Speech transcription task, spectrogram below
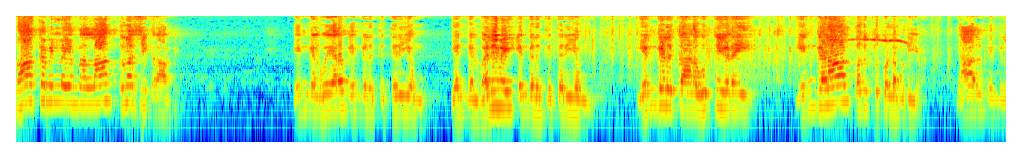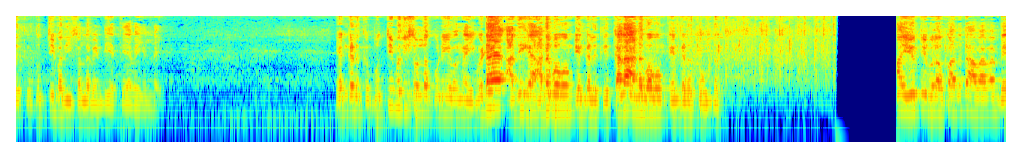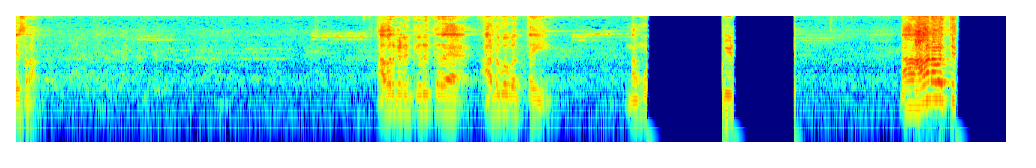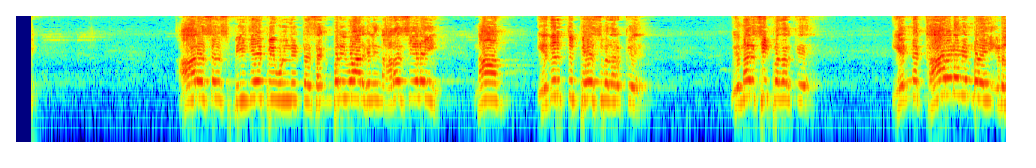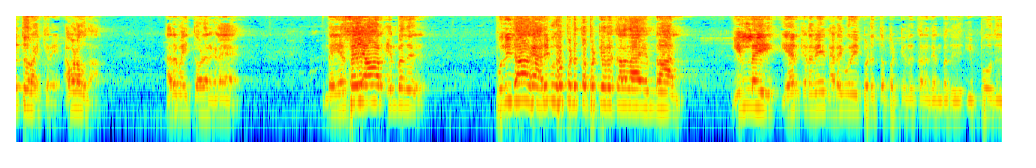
நோக்கமில்லை என்றெல்லாம் விமர்சிக்கிறார்கள். எங்கள் உயரம் எங்களுக்கு தெரியும் எங்கள் வலிமை எங்களுக்கு தெரியும் எங்களுக்கான உத்திகளை எங்களால் வகுத்துக் கொள்ள முடியும். யாரும் எங்களுக்கு புத்திமதி சொல்ல வேண்டிய தேவையில்லை. எங்களுக்கு புத்திமதி சொல்லக்கூடியவனை விட அதிக அனுபவம் எங்களுக்கு கல அனுபவம் எங்களுக்கு உண்டு. யூடியூப்ல உட்கார்ந்துட்டு அவன் பேசுறான். அவர்களுக்கு இருக்கிற அனுபவத்தை நம்முடைய நான் ஆணவத்தில் ஆர் எஸ் எஸ் பிஜேபி உள்ளிட்ட சக்பரிவார்களின் அரசியலை நாம் எதிர்த்து பேசுவதற்கு விமர்சிப்பதற்கு என்ன காரணம் என்பதை எடுத்துரைக்கிறேன். அவ்வளவுதான். அருமை தோழர்களே இந்த எஸ்ஐஆர் என்பது புதிதாக அறிமுகப்படுத்தப்பட்டிருக்கிறதா என்றால் இல்லை ஏற்கனவே நடைமுறைப்படுத்தப்பட்டிருக்கிறது என்பது இப்போது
